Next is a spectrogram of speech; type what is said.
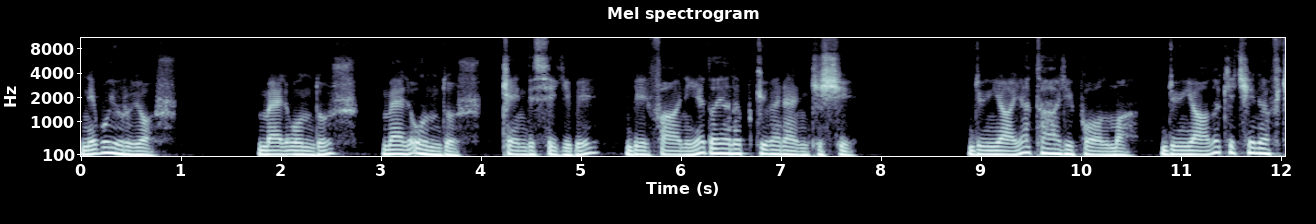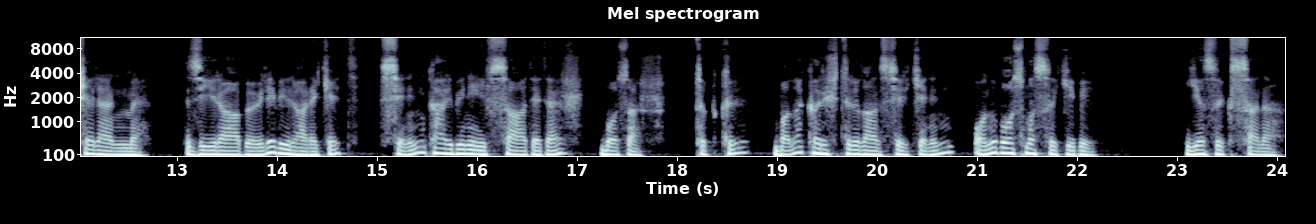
ne buyuruyor? Melundur, melundur. Kendisi gibi bir faniye dayanıp güvenen kişi. Dünyaya talip olma, dünyalık için öfkelenme. Zira böyle bir hareket senin kalbini ifsad eder, bozar. Tıpkı bala karıştırılan sirkenin onu bozması gibi. Yazık sana,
